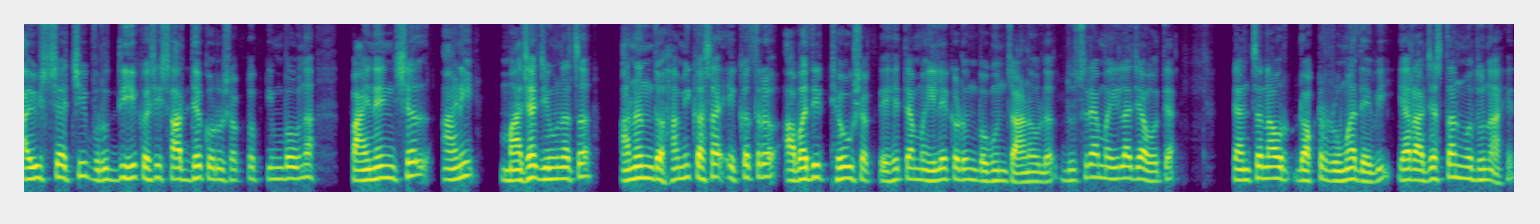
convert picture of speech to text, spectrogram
आयुष्याची वृद्धी ही कशी साध्य करू शकतो, किंबहुना फायनान्शियल आणि माझ्या जीवनाचं आनंद हा मी कसा एकत्र अबाधित ठेवू शकते, हे त्या महिलेकडून बघून जाणवलं. दुसऱ्या महिला ज्या होत्या, त्यांचं नाव डॉक्टर रुमादेवी या राजस्थानमधून आहेत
